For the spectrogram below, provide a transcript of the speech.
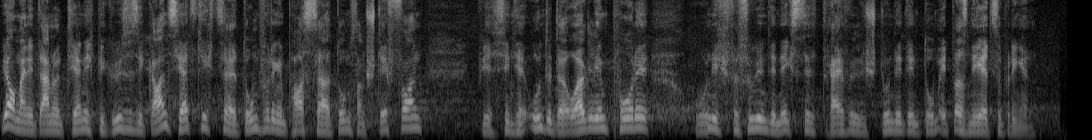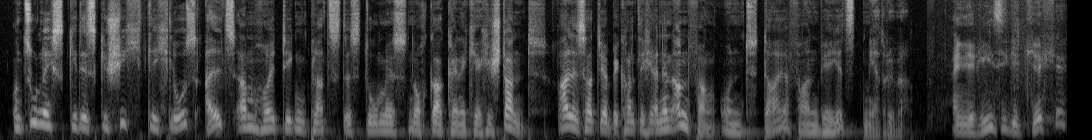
Ja, meine Damen und Herren, ich begrüße Sie ganz herzlich zur Domführung im Passauer Dom St. Stephan. Wir sind hier unter der Orgelempore und ich versuche in die nächste Dreiviertelstunde den Dom etwas näher zu bringen. Und zunächst geht es geschichtlich los, als am heutigen Platz des Domes noch gar keine Kirche stand. Alles hat ja bekanntlich einen Anfang und da erfahren wir jetzt mehr drüber. Eine riesige Kirche,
